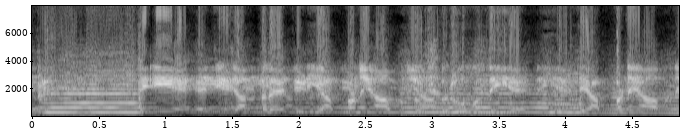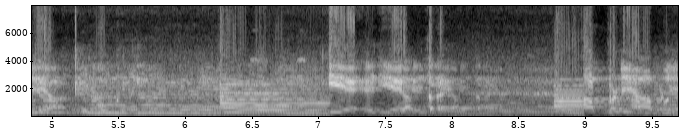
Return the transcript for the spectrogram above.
ਤੇ ਇਹ ਇਹੋ ਜੀ ਯਾਤਰਾ ਹੈ ਜਿਹੜੀ ਆਪਣੇ ਆਪ ਤੋਂ ਸ਼ੁਰੂ ਹੁੰਦੀ ਹੈ ਤੇ ਆਪਣੇ ਆਪ ਤੇ ਆ ਕੇ ਮੁੱਕਦੀ ਹੈ। ਇਹ ਇਹੋ ਜੀ ਯਾਤਰਾ ਹੈ। ਆਪਣੇ ਆਪ ਨੂੰ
